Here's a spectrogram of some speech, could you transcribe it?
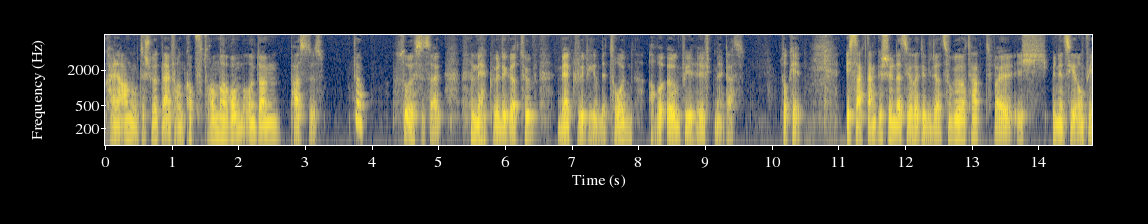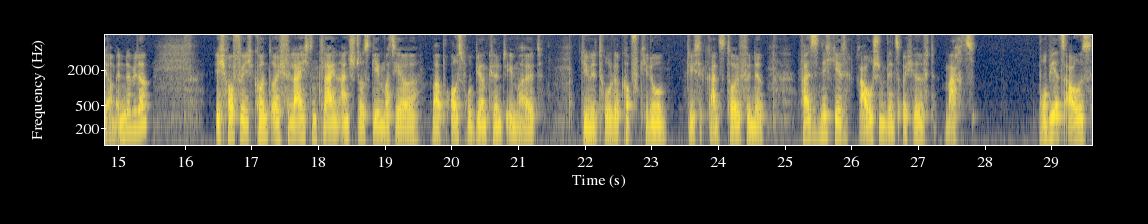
keine Ahnung, das schwirrt mir einfach im Kopf drum herum und dann passt es. Ja, so ist es halt. Merkwürdiger Typ, merkwürdige Methoden, aber irgendwie hilft mir das. Okay. Ich sage Dankeschön, dass ihr heute wieder zugehört habt, weil ich bin jetzt hier irgendwie am Ende wieder. Ich hoffe, ich konnte euch vielleicht einen kleinen Anstoß geben, was ihr mal ausprobieren könnt. Eben halt die Methode Kopfkino, die ich ganz toll finde. Falls es nicht geht, rauschen, wenn es euch hilft, macht's. Probiert's aus,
